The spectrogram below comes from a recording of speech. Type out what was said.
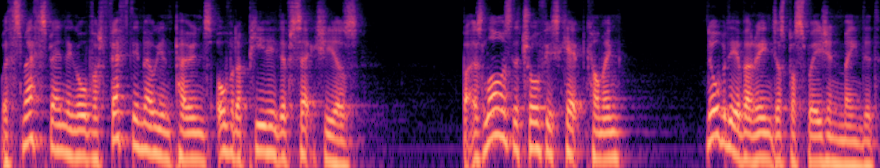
with Smith spending over £50 million over a period of six years. But as long as the trophies kept coming, nobody of a Rangers persuasion minded.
